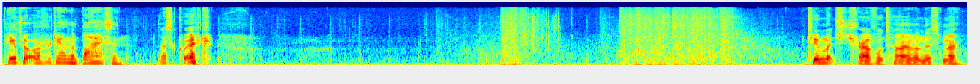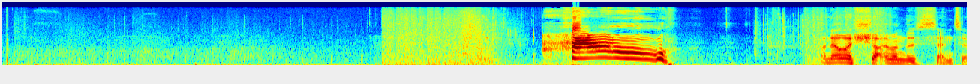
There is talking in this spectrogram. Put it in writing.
People are already on the Bizon. That's quick. Too much travel time on this map. Ow! I know I shot him on the center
